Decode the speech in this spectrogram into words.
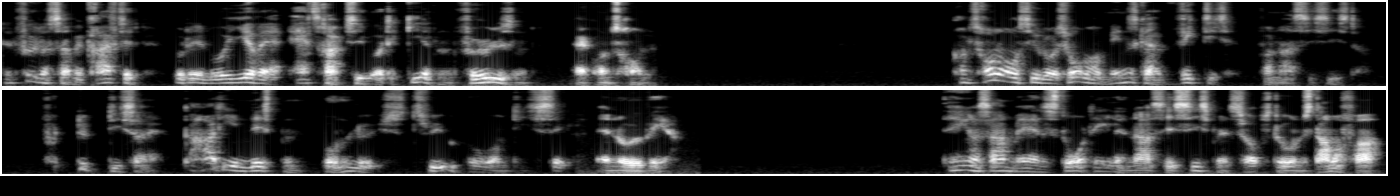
Den føler sig bekræftet på den måde i at være attraktiv, og det giver den følelsen af kontrol. Kontrol over situationer og mennesker er vigtigt for narcissister fordybt i sig, der har de en næsten bundløs tvivl på, om de selv er noget værd. Det hænger sammen med, at en stor del af narcissismens opståen stammer fra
